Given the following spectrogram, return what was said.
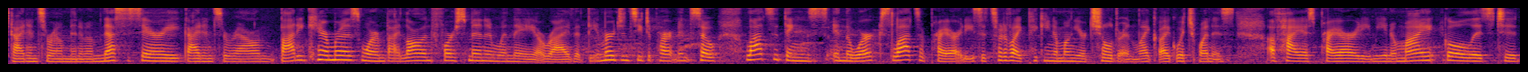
guidance around minimum necessary, guidance around body cameras worn by law enforcement and when they arrive at the emergency department. So lots of things in the works, lots of priorities. It's sort of like picking among your children, like like which one is of highest priority. You know, my goal is to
